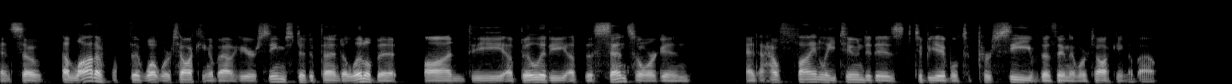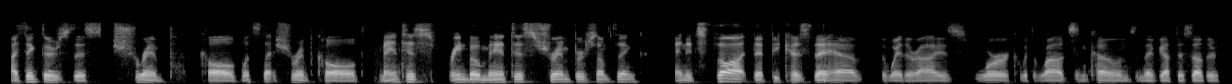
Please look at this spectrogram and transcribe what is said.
And so a lot of the, what we're talking about here seems to depend a little bit on the ability of the sense organ and how finely tuned it is to be able to perceive the thing that we're talking about. I think there's this shrimp called what's that shrimp called? Mantis, rainbow mantis shrimp or something. And it's thought that because they have the way their eyes work with rods and cones, and they've got this other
